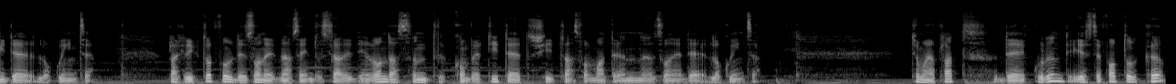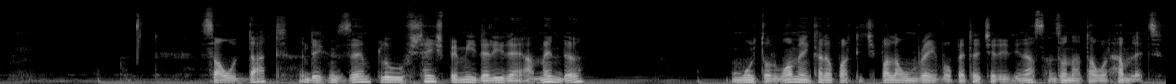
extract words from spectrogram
10.000 de locuințe. Practic, tot felul de zone din astea industriale din Ronda sunt convertite și transformate în zone de locuință. Ce mai aflat de curând este faptul că s-au dat, de exemplu, 16.000 de lire amendă multor oameni care au participat la un rave, o petrecere din asta în zona Tower Hamlets.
